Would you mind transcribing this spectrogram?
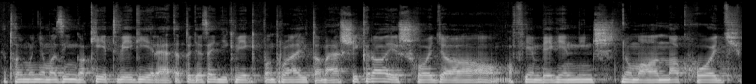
hát hogy mondjam, az inga két végére, tehát hogy az egyik végpontról eljut a másikra, és hogy a, a film végén nincs nyoma annak, hogy,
